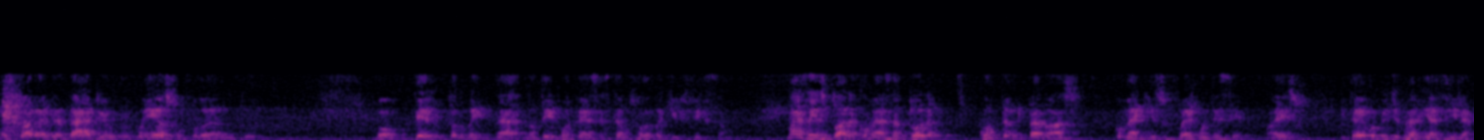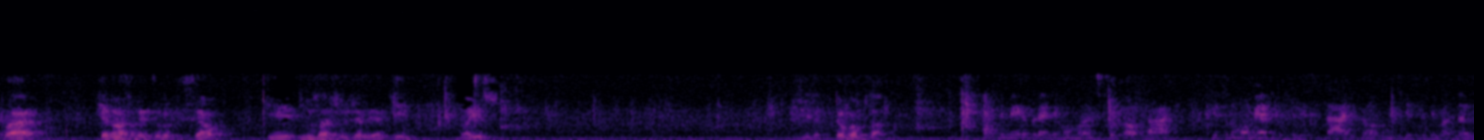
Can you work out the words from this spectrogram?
A história é verdade, eu, eu conheço o fulano, tudo. Bom, vejam, tudo bem, né? não tem importância, estamos falando aqui de ficção. Mas a história começa toda contando para nós como é que isso foi acontecer, não é isso? Então eu vou pedir para minha filha Clara, que é a nossa leitura oficial, que nos ajude a ler aqui, não é isso? Filha, então vamos lá. O primeiro grande romance por Balzac, escrito no momento de felicidade pela conquista de Madame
